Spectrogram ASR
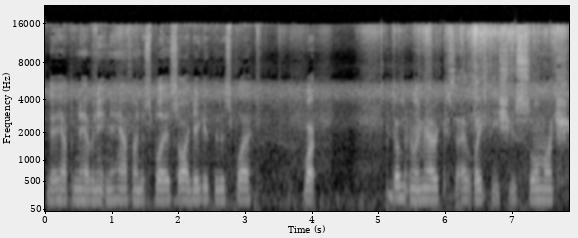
they happened to have an 8.5 on display, so I did get the display. But it doesn't really matter because I like these shoes so much.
